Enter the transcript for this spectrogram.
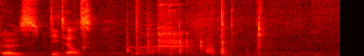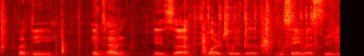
those details. Like the intent is uh, largely the, the same as the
